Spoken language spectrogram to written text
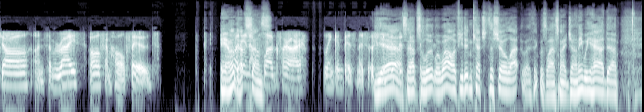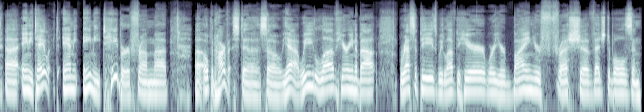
dal on some rice, all from Whole Foods. Anna, Put that in sounds. a plug for our Lincoln businesses. yes, absolutely. Well, if you didn't catch the show, la- I think it was last night, Johnny. We had uh, uh, Amy Taylor, Amy, Amy Tabor from uh, uh, Open Harvest. Uh, so yeah, we love hearing about recipes. We love to hear where you're buying your fresh uh, vegetables. And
